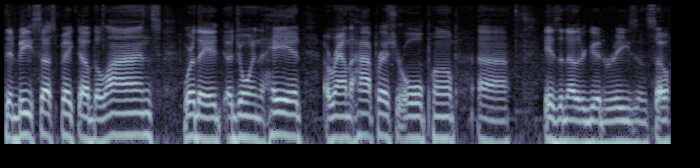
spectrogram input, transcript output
then be suspect of the lines where they adjoin the head around the high pressure oil pump uh, is another good reason. So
